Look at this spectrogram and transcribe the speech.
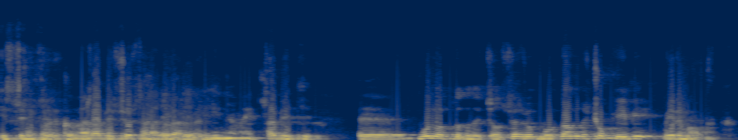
istedikleri tabii söz hakkı vermek. dinlemek. Tabii ki. Ee, bu noktada da çalışıyoruz ve buradan da çok iyi bir verim aldık.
